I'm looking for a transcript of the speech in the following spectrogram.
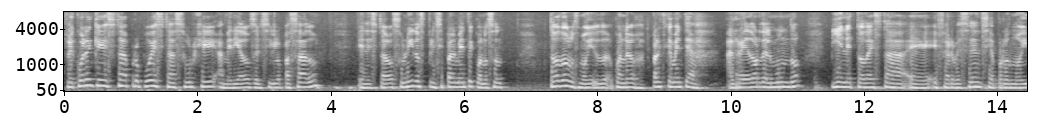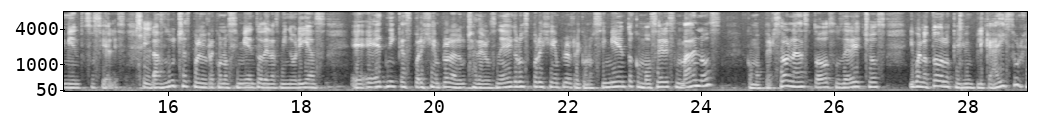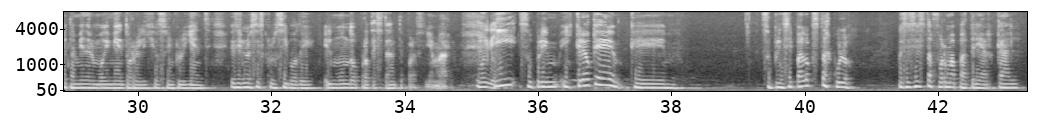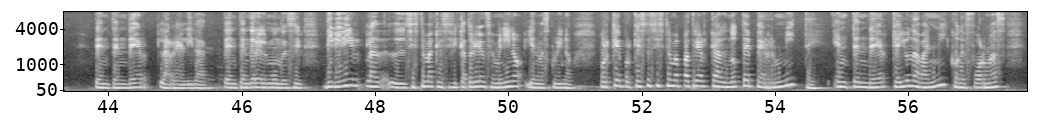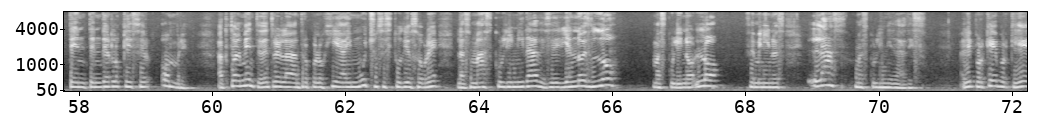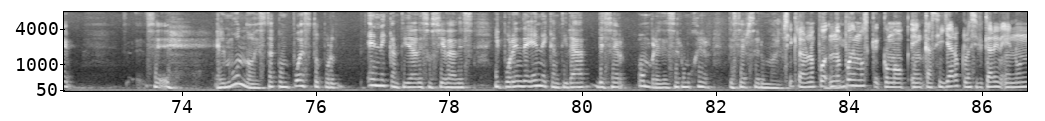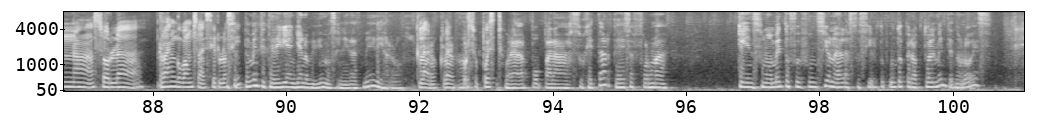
Recuerden que esta propuesta surge a mediados del siglo pasado en Estados Unidos, principalmente cuando son todos los cuando prácticamente alrededor del mundo viene toda esta eh, efervescencia por los movimientos sociales. Las luchas por el reconocimiento de las minorías eh, étnicas, por ejemplo, la lucha de los negros, por ejemplo, el reconocimiento como seres humanos, como personas, todos sus derechos y bueno, todo lo que ello implica. Ahí surge también el movimiento religioso incluyente. Es decir, no es exclusivo del el mundo protestante, por así llamarlo. Muy bien. Y, su y creo que, que su principal obstáculo pues es esta forma patriarcal de entender la realidad, de entender el mundo, es decir, dividir el sistema clasificatorio en femenino y en masculino. ¿Por qué? Porque este sistema patriarcal no te permite entender que hay un abanico de formas de entender lo que es ser hombre. Actualmente dentro de la antropología hay muchos estudios sobre las masculinidades, ya no es lo masculino, lo femenino, es las masculinidades. ¿Por qué? Porque el mundo está compuesto por n cantidad de sociedades y por ende n cantidad de ser hombre, de ser mujer, de ser ser humano. Sí, claro, no, no podemos que como encasillar o clasificar en, una sola rango, vamos a decirlo así. Exactamente, te dirían ya no vivimos en la Edad Media, Ros. Claro, claro, por supuesto. Para, para sujetarte a esa forma que en su momento fue funcional hasta cierto punto, pero actualmente no lo es.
